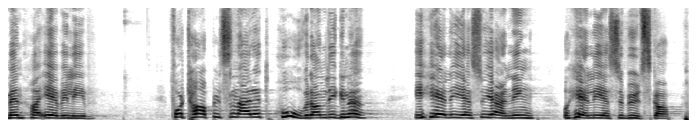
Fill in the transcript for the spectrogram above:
men ha evig liv. Fortapelsen er et hovedanliggende i hele Jesu gjerning og hele Jesu budskap.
